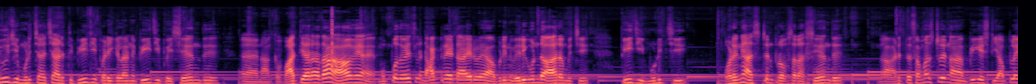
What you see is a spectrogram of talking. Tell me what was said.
யூஜி முடிச்சாச்சு அடுத்து பிஜி படிக்கலான்னு பிஜி போய் சேர்ந்து நான் வாத்தியாராக தான் ஆவேன். முப்பது வயசில் டாக்டரேட் ஆயிடுவேன் அப்படின்னு வெறிகொண்டு ஆரம்பித்து பிஜி முடித்து உடனே அசிஸ்டன்ட் ப்ரொஃபஸராக சேர்ந்து அடுத்த செமஸ்டர் நான் பிஹெச்டி அப்ளை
